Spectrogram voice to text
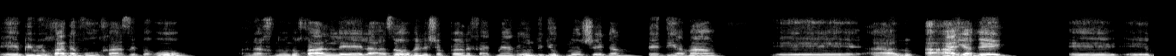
אה, במיוחד עבורך זה ברור, אנחנו נוכל uh, לעזור ולשפר לך את דמי הניהול, בדיוק כמו שגם טדי אמר, uh, ה-IRA, uh,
